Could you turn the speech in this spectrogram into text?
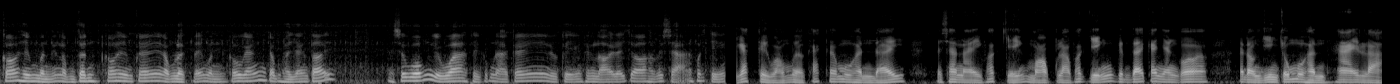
Có thêm mình những lòng tin, có thêm cái động lực để mình cố gắng trong thời gian tới. Số vốn vừa qua thì cũng là cái điều kiện thuận lợi để cho hợp tác xã phát triển. Rất kỳ vọng vào các cái mô hình để để sau này phát triển. Một là phát triển kinh tế cá nhân của đoàn viên chủ mô hình, hai là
